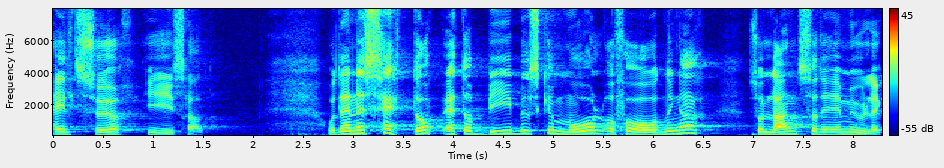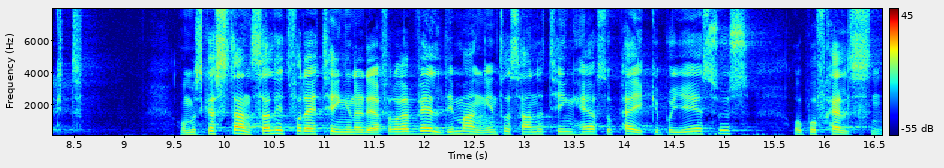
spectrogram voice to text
helt sør i Israel. Og Den er satt opp etter bibelske mål og forordninger så langt som det er mulig. Og Vi skal stanse litt for de tingene der, for det er veldig mange interessante ting her som peker på Jesus og på frelsen.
